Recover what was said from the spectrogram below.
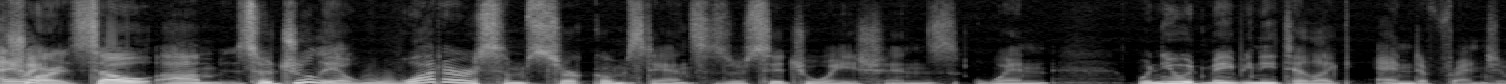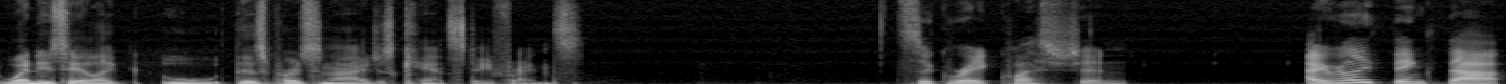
anyway, Sure. So, um, so Julia, what are some circumstances or situations when when you would maybe need to like end a friendship? When do you say like, "Ooh, this person and I just can't stay friends"? It's a great question. I really think that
